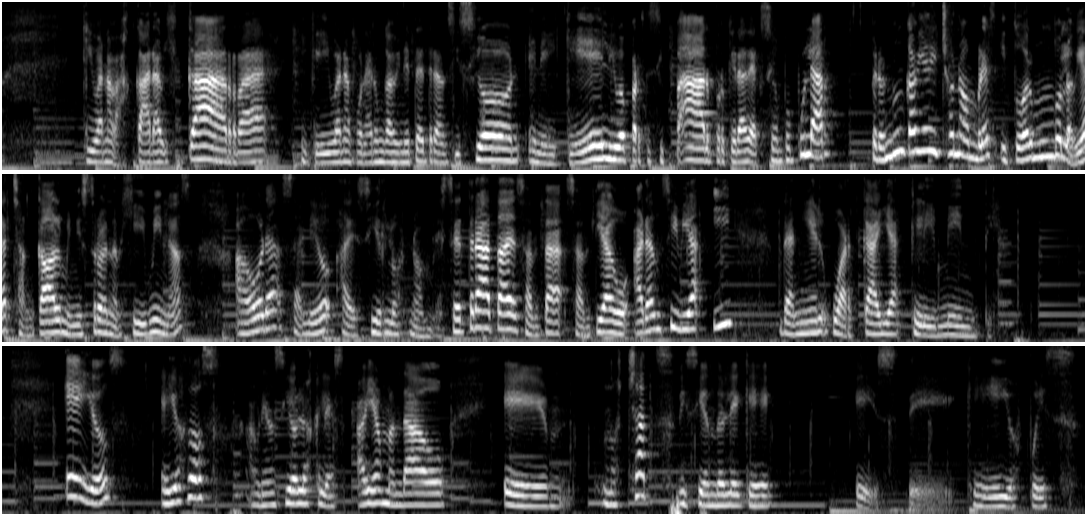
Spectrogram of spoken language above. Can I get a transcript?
que iban a bascar a Vizcarra y que iban a poner un gabinete de transición en el que él iba a participar porque era de Acción Popular, pero nunca había dicho nombres y todo el mundo lo había chancado al ministro de Energía y Minas, ahora salió a decir los nombres. Se trata de Santa, Santiago Arancibia y Daniel Huarcaya Clemente. Ellos, ellos dos, habrían sido los que les habían mandado eh, unos chats diciéndole que, este, que ellos pues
